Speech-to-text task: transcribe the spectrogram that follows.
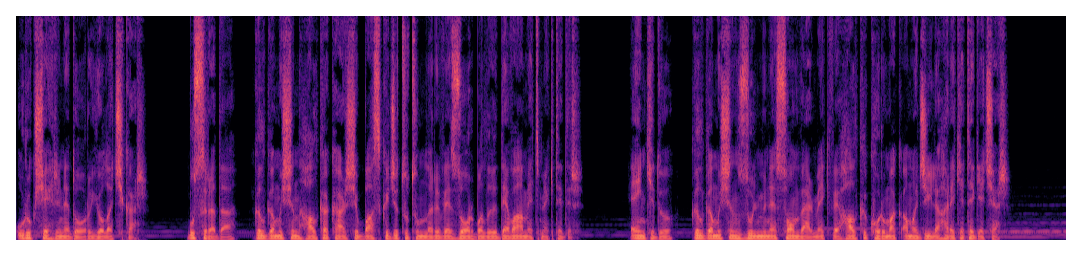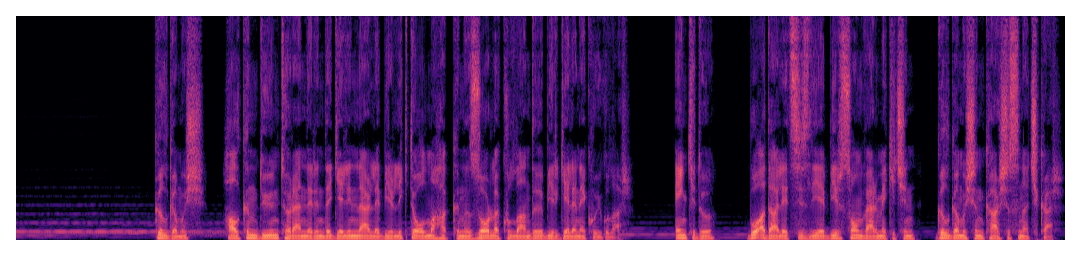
Uruk şehrine doğru yola çıkar. Bu sırada Gılgamış'ın halka karşı baskıcı tutumları ve zorbalığı devam etmektedir. Enkidu, Gılgamış'ın zulmüne son vermek ve halkı korumak amacıyla harekete geçer. Gılgamış, halkın düğün törenlerinde gelinlerle birlikte olma hakkını zorla kullandığı bir gelenek uygular. Enkidu, bu adaletsizliğe bir son vermek için Gılgamış'ın karşısına çıkar.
